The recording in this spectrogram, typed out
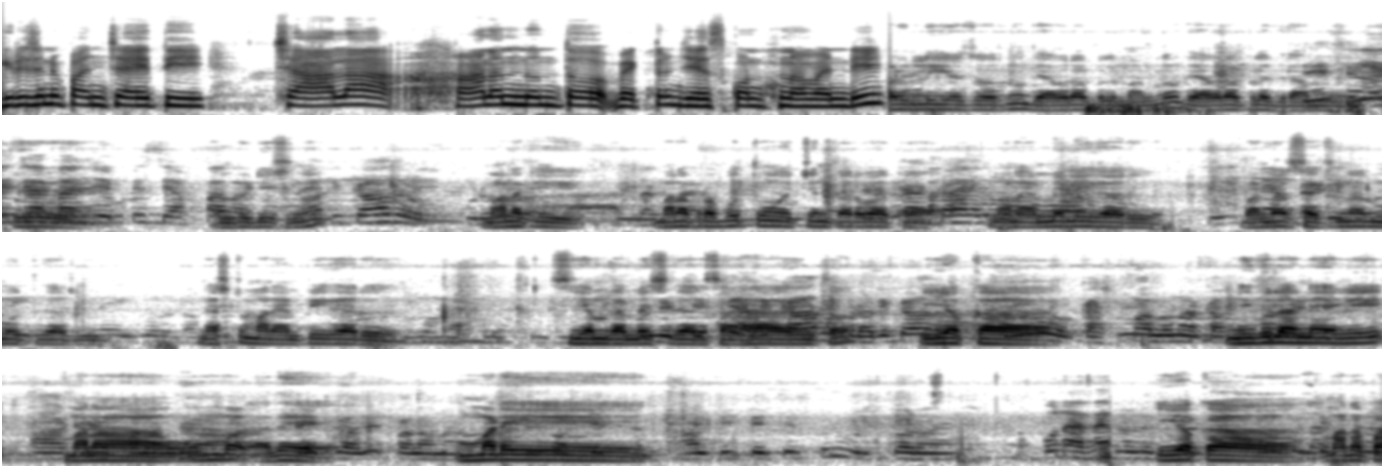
గిరిజన పంచాయతీ చాలా ఆనందంతో వ్యక్తం చేసుకుంటున్నామండి. నియోజకవర్గం దేవరాపల్లి మండలం దేవరాపల్లి గ్రామం ఎంపీటీసీని మనకి మన ప్రభుత్వం వచ్చిన తర్వాత మన ఎమ్మెల్యే గారు బండారు సత్యనారాయణమూర్తి గారు నెక్స్ట్ మన ఎంపీ గారు సీఎం రమేష్ గారి సహాయంతో ఈ యొక్క నిధులు అనేవి మన ఉమ్మ అదే ఉమ్మడి ఈ యొక్క మన ప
